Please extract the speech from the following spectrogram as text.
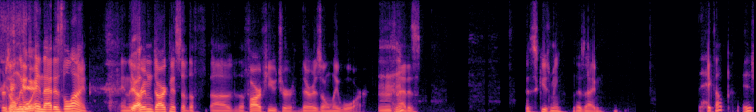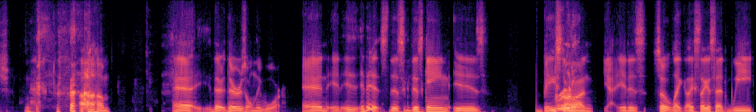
there's only war and that is the line in the Yep. grim darkness of the of the far future there is only war Mhm. and that is excuse me as i hiccup ish um uh, there there is only war. And it, it it is. This this game is based Brutal. on yeah it is. So like like, like i said we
